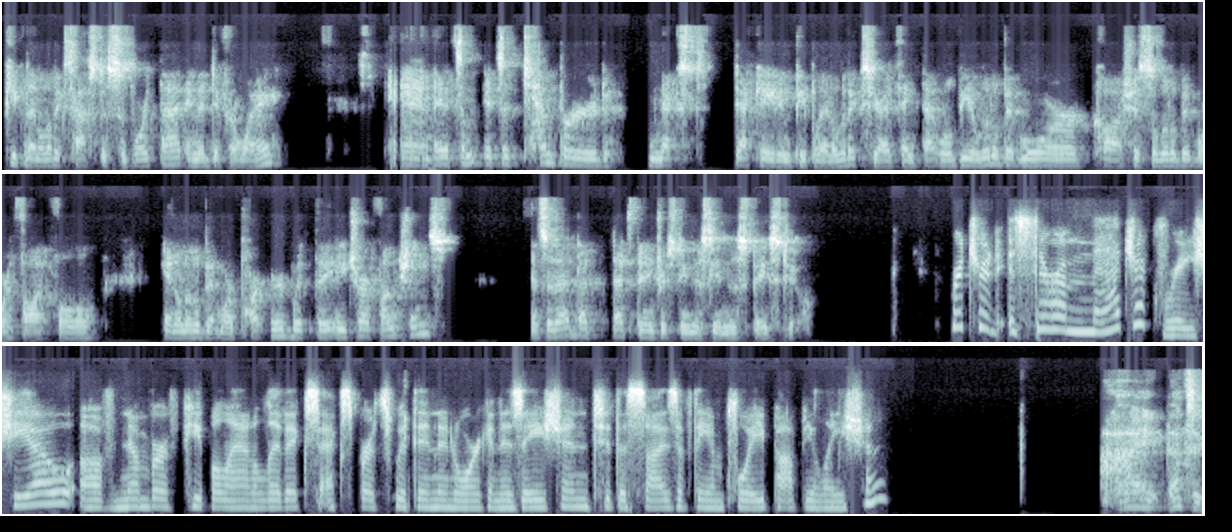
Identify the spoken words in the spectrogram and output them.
People analytics has to support that in a different way, and it's a it's a tempered next decade in people analytics here. I think that will be a little bit more cautious, a little bit more thoughtful, and a little bit more partnered with the HR functions. And so that, that that's been interesting to see in this space too. Richard, is there a magic ratio of number of people analytics experts within an organization to the size of the employee population? I that's a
